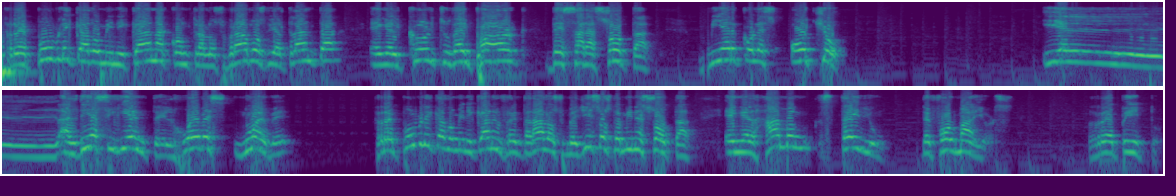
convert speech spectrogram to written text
República Dominicana contra los Bravos de Atlanta en el Cool Today Park de Sarasota, miércoles 8. Y el, al día siguiente, el jueves 9, República Dominicana enfrentará a los mellizos de Minnesota en el Hammond Stadium de Fort Myers. Repito,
